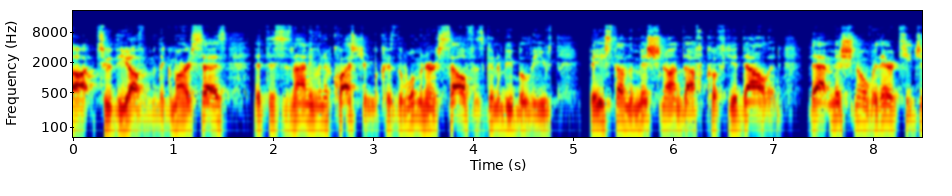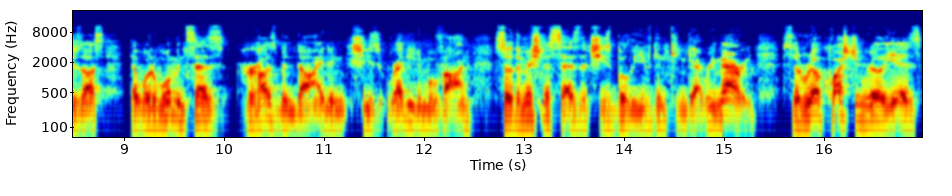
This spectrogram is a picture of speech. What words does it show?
uh, to the oven. And the Gemara says that this is not even a question because the woman herself is going to be believed based on the Mishnah on Daf Kuf Yadalid. That Mishnah over there teaches us that when a woman says her husband died and she's ready to move on, so the Mishnah says that she's believed and can get remarried. So the real question really is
